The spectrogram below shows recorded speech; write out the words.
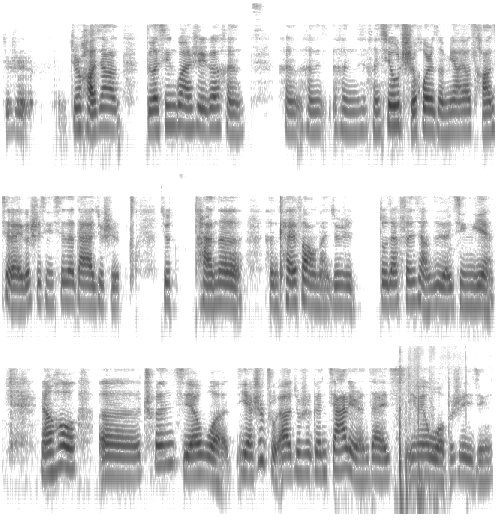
就是就是好像得新冠是一个很很很很很羞耻或者怎么样要藏起来一个事情，现在大家就是 就谈的很开放嘛，就是都在分享自己的经验。然后，呃，春节我也是主要就是跟家里人在一起，因为我不是已经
